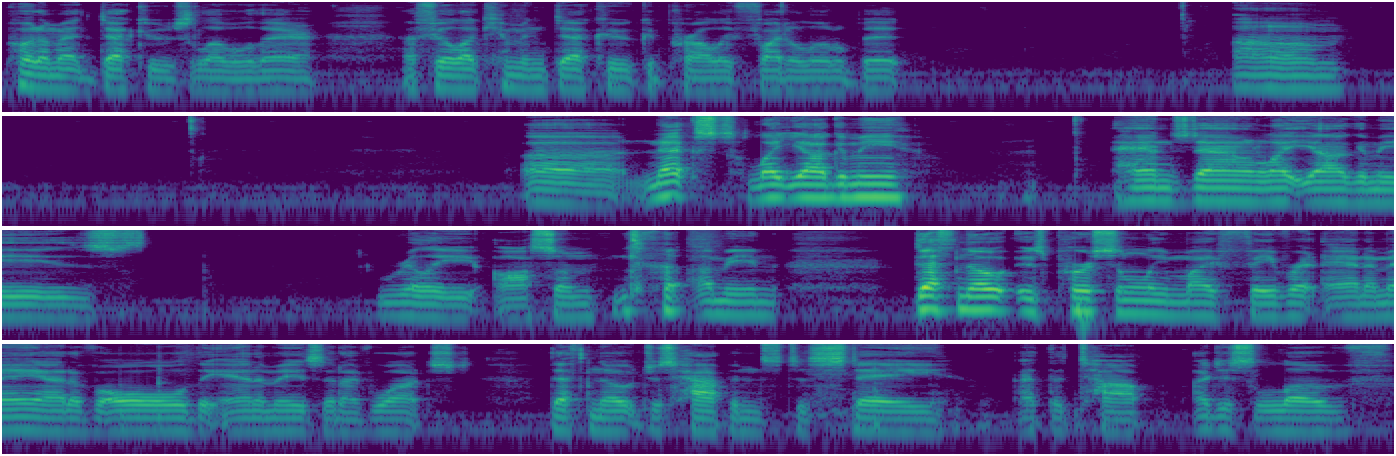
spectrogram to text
Put him at Deku's level there. I feel like him and Deku could probably fight a little bit. Um. Uh, next, Light Yagami. Hands down, Light Yagami is really awesome. I mean, Death Note is personally my favorite anime out of all the animes that I've watched. Death Note just happens to stay at the top. I just love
